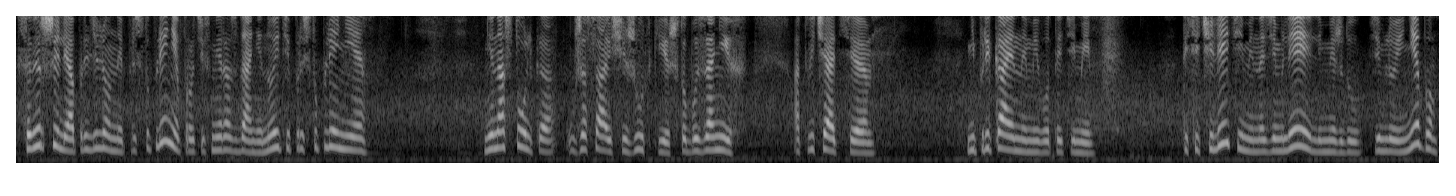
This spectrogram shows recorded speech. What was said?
совершили определенные преступления против мироздания, но эти преступления не настолько ужасающие, жуткие, чтобы за них отвечать э, непрекаянными вот этими тысячелетиями на земле или между землей и небом.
